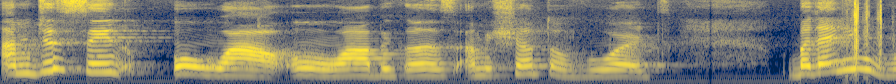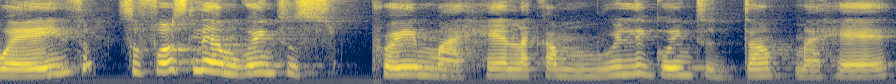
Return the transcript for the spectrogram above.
I'm just saying oh wow, oh wow because I'm short of words. But anyways, so firstly I'm going to spray my hair like I'm really going to damp my hair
